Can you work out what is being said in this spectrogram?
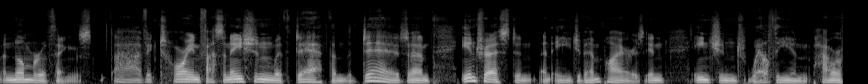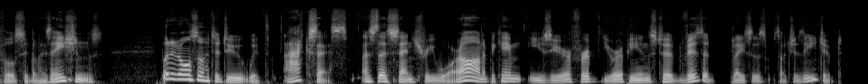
a number of things uh, Victorian fascination with death and the dead, um, interest in an age of empires, in ancient, wealthy, and powerful civilizations. But it also had to do with access. As the century wore on, it became easier for Europeans to visit places such as Egypt.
